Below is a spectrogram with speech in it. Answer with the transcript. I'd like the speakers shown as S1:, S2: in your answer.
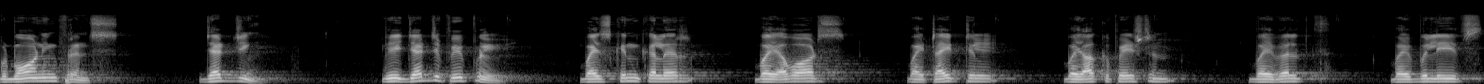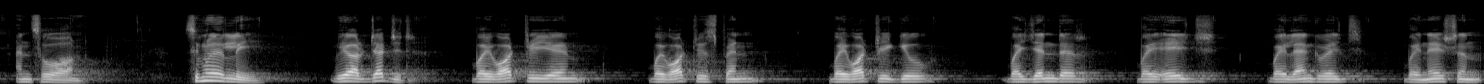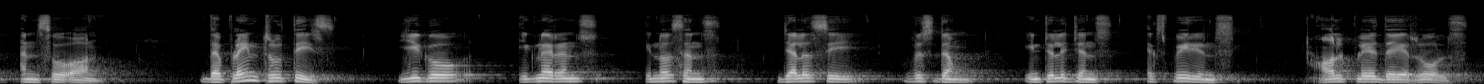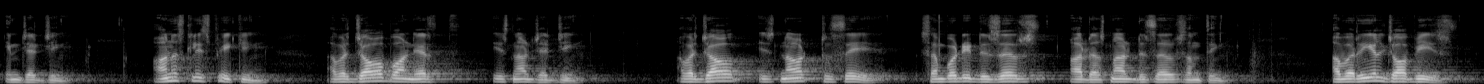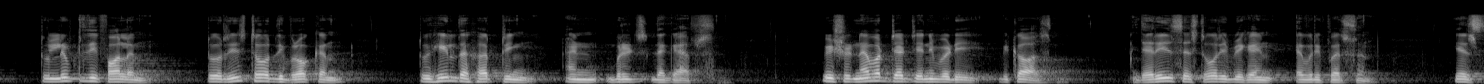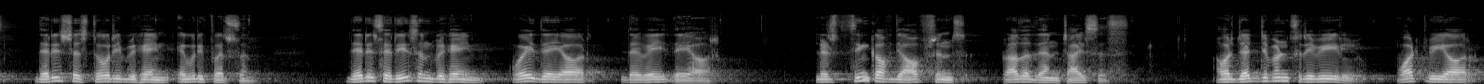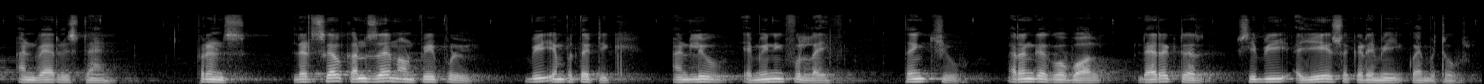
S1: Good morning, friends. Judging. We judge people by skin color, by awards, by title, by occupation, by wealth, by beliefs, and so on. Similarly, we are judged by what we earn, by what we spend, by what we give, by gender, by age, by language, by nation, and so on. The plain truth is ego, ignorance, innocence, jealousy, wisdom, intelligence, experience all play their roles in judging. Honestly speaking, our job on earth is not judging. Our job is not to say somebody deserves or does not deserve something. Our real job is to lift the fallen, to restore the broken, to heal the hurting, and bridge the gaps. We should never judge anybody because there is a story behind every person. Yes, there is a story behind every person. There is a reason behind why they are the way they are. Let's think of the options rather than choices. Our judgments reveal what we are and where we stand. Friends, let's have concern on people, be empathetic, and live a meaningful life. Thank you. Aranga Gopal, Director, Shibi IAS Academy, Coimbatore.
